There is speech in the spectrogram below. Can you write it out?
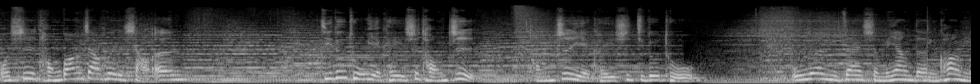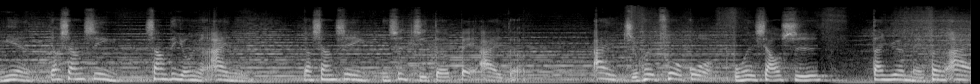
我是同光教会的小恩。基督徒也可以是同志，同志也可以是基督徒。无论你在什么样的情况里面，要相信上帝永远爱你，要相信你是值得被爱的。爱只会错过，不会消失。但愿每份爱，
